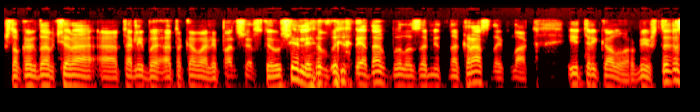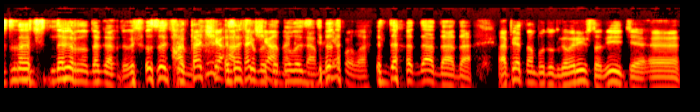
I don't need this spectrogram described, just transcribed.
что когда вчера э, талибы атаковали Паншерское ущелье, в их рядах было заметно красный флаг и триколор. Миш, ты, значит, наверное, догадываешься, зачем, А, тача, а зачем это тачанок было сделано. было? Да, да, да, да. Опять нам будут говорить, что, видите, э,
